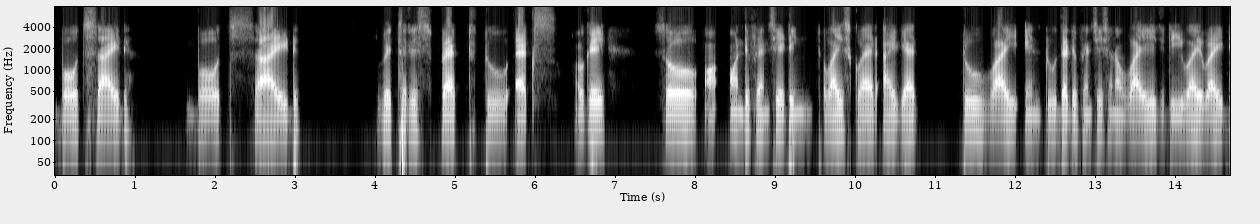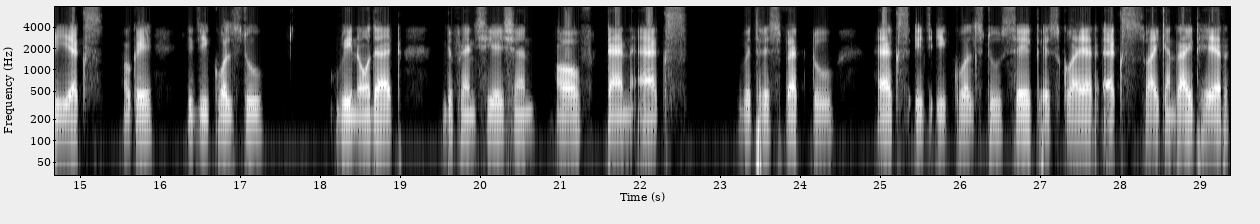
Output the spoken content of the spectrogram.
both side both side with respect to x okay? So on differentiating y square I get 2y into the differentiation of y is dy by dx okay? Is equals to we know that differentiation of tan x with respect to x is equals to sec square x. So I can write here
